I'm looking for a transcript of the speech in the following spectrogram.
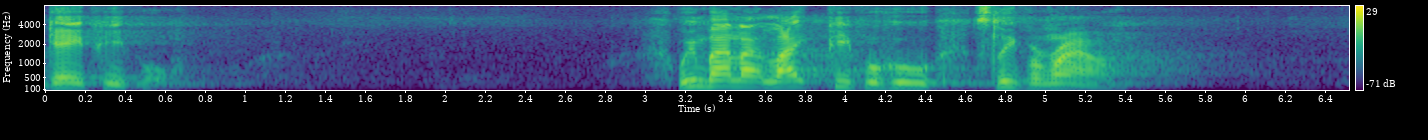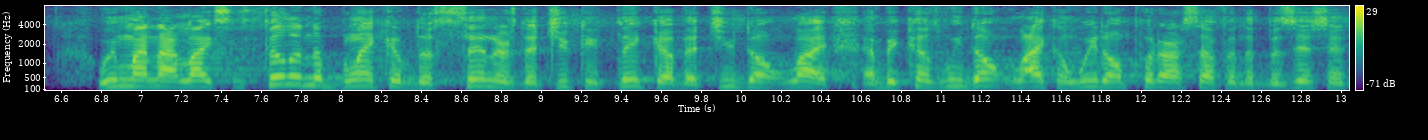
gay people. We might not like people who sleep around. We might not like, fill in the blank of the sinners that you can think of that you don't like. And because we don't like them, we don't put ourselves in the position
